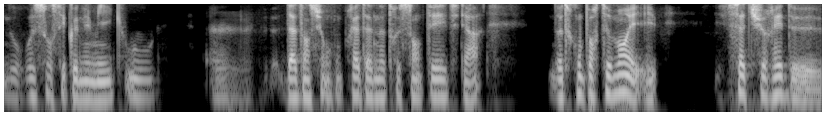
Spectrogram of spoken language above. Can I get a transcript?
nos ressources économiques ou d'attention qu'on prête à notre santé, etc., notre comportement est, saturé de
